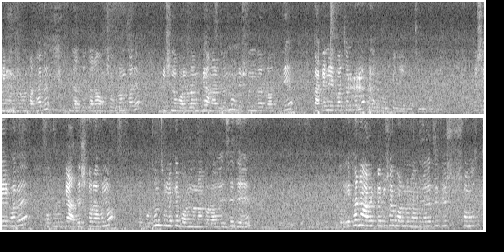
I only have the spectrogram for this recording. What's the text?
নিমন্ত্রণ পাঠাবেন, যাতে তারা অংশগ্রহণ করে। কৃষ্ণ বলরামকে আনার জন্য উনি সুন্দর রথ দিয়ে কাকে নির্বাচন করলেন অক্রুরকে নির্বাচন করলেন তো সেইভাবে অক্রুরকে আদেশ করা হলো। তো প্রথম শ্লোকে বর্ণনা করা হয়েছে যে তো এখানে আরেকটা বিষয় বর্ণনা করা হয়েছে যে সমস্ত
